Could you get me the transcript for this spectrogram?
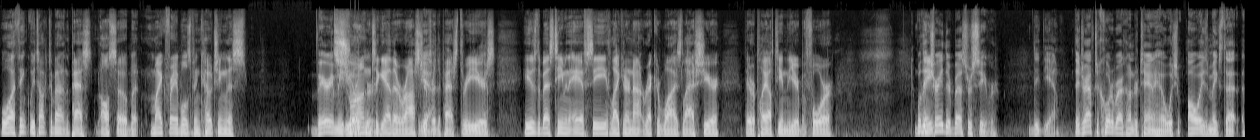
Well, I think we talked about it in the past also, but Mike Vrabel's been coaching this Very mediocre. strung together roster Yeah. for the past three years. He was the best team in the AFC, like it or not, record wise last year. They were a playoff team the year before. Well, they, They- trade their best receiver. The, yeah, They draft a quarterback under Tannehill, which always makes that a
